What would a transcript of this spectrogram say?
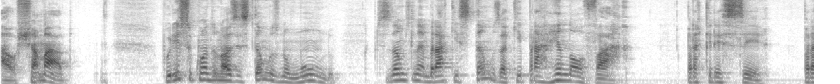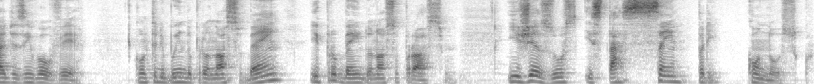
ao chamado. Por isso, quando nós estamos no mundo, precisamos lembrar que estamos aqui para renovar, para crescer, para desenvolver, contribuindo para o nosso bem e para o bem do nosso próximo e Jesus está sempre conosco.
